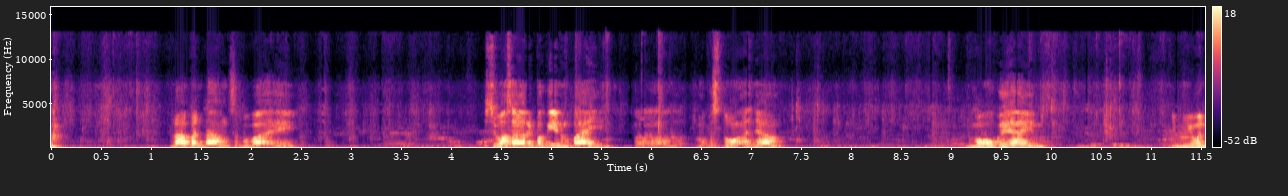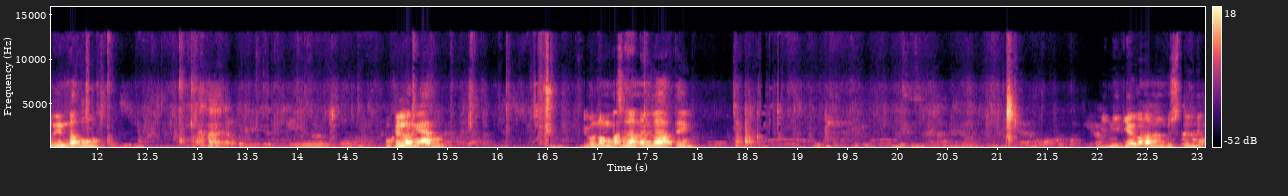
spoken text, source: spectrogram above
laban lang sa babae Siwasa rin pag-inom pa eh. Magustuhan ka niya. Gayahin. Iniwan din ako. Okay lang yan. Hindi ko naman kasalanan lahat eh. Binigyan ko naman gusto niya.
